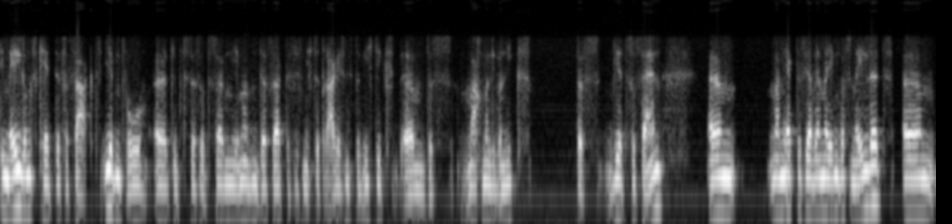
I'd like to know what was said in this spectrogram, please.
die Meldungskette versagt. Irgendwo äh, gibt es da sozusagen jemanden, der sagt, das ist nicht so tragisch, nicht so wichtig, ähm, das machen wir lieber nichts. Das wird so sein. Ähm, man merkt es ja, wenn man irgendwas meldet, ähm,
